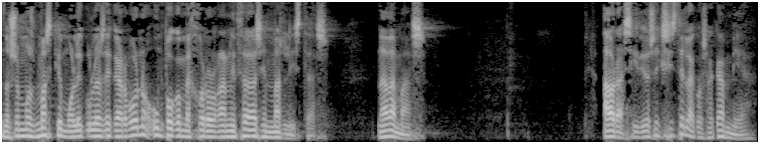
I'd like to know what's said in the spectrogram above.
No somos más que moléculas de carbono un poco mejor organizadas y más listas. Nada más. Ahora, si Dios existe, la cosa cambia.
